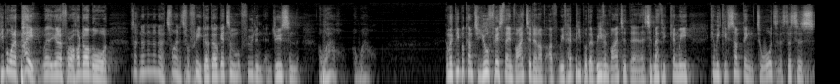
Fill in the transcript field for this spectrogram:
people want to pay, well, you know, for a hot dog or. I was like, no, no, no, no, it's fine, it's for free. Go, go get some food and, and juice, and oh wow, oh wow. And when people come to Yule Fest, they're invited, and I've, I've, we've had people that we've invited there. And they said, Matthew, can we, can we give something towards this? This is,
